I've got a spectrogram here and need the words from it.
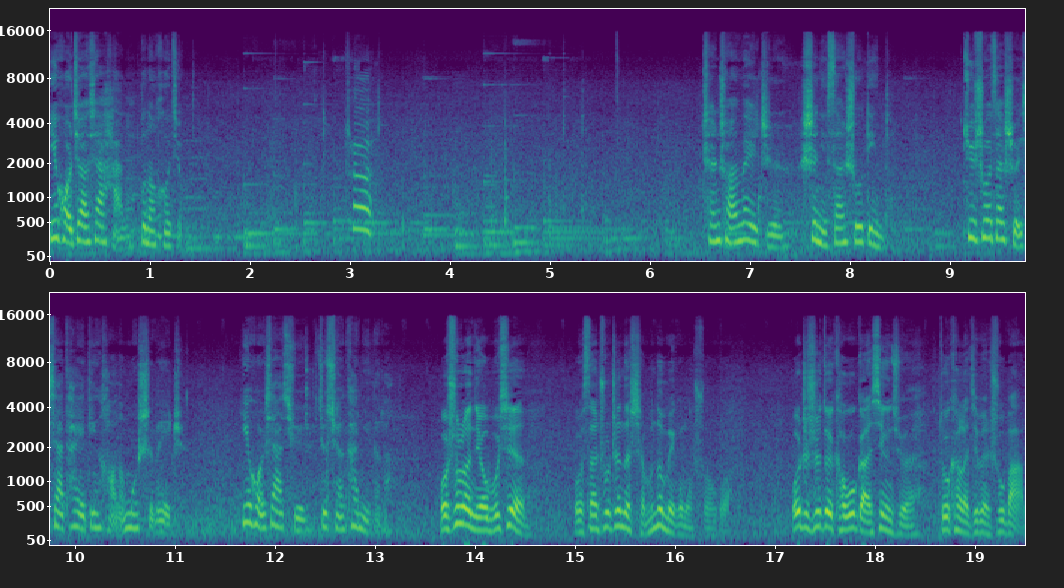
一会儿就要下海了，不能喝酒。这沉船位置是你三叔定的，据说在水下他也定好了墓室位置，一会儿下去就全看你的了。我说了你又不信，我三叔真的什么都没跟我说过，我只是对考古感兴趣，多看了几本书罢了。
